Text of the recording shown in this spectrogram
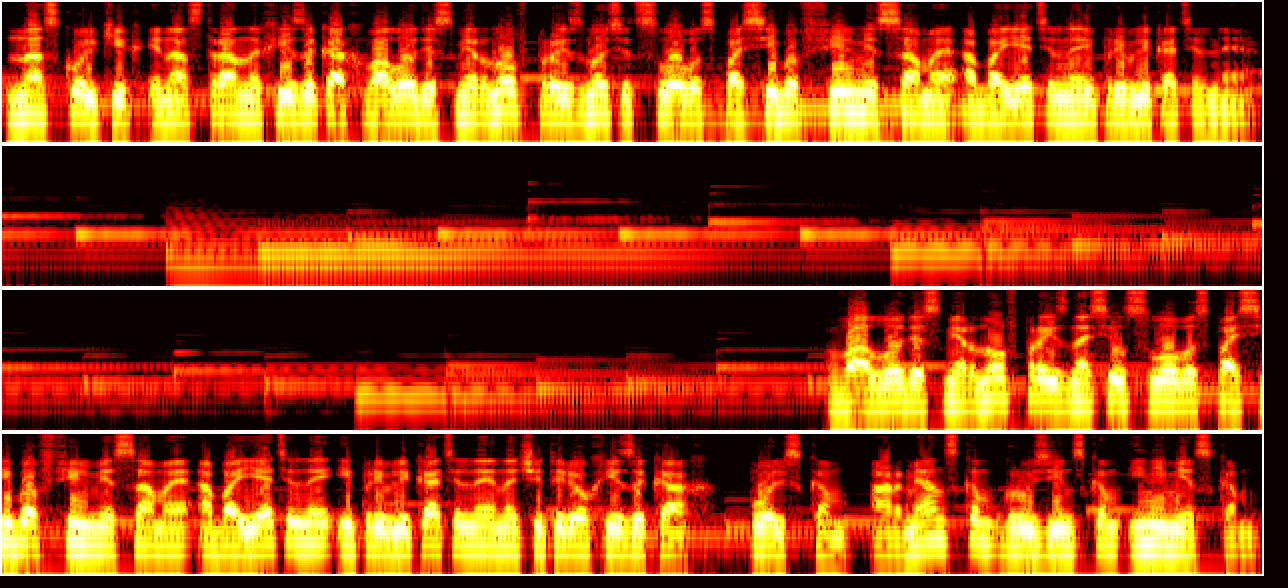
На скольких иностранных языках Володя Смирнов произносит слово «спасибо» в фильме «Самое обаятельное и привлекательное»? Володя Смирнов произносил слово «спасибо» в фильме «Самое обаятельное и привлекательное» на четырех языках – польском, армянском, грузинском и немецком.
